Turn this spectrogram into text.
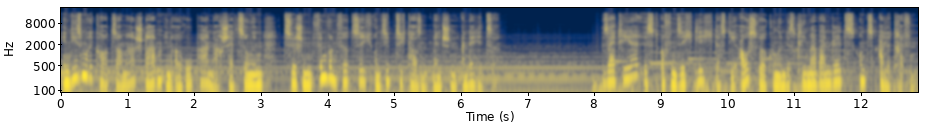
In diesem Rekordsommer starben in Europa nach Schätzungen zwischen 45 und 70.000 Menschen an der Hitze. Seither ist offensichtlich, dass die Auswirkungen des Klimawandels uns alle treffen,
